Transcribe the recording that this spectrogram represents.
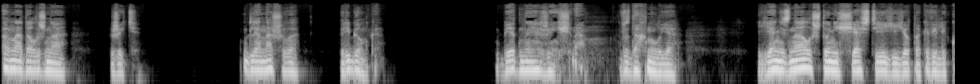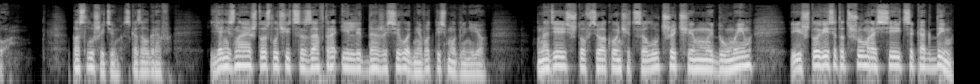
Она должна жить. Для нашего ребенка. «Бедная женщина», — вздохнул я. «Я не знал, что несчастье ее так велико». «Послушайте», — сказал граф, — «я не знаю, что случится завтра или даже сегодня. Вот письмо для нее. Надеюсь, что все окончится лучше, чем мы думаем, и что весь этот шум рассеется как дым,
